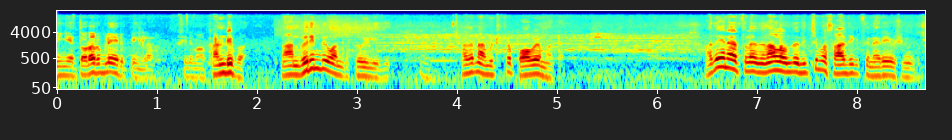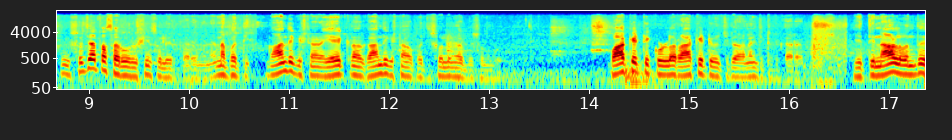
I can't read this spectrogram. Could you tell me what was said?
நீங்கள் தொடர்புலே இருப்பீங்களா சினிமாவுக்கு கண்டிப்பாக நான் விரும்பி வந்த தொழில் இது. அதை நான் விட்டுட்டு போகவே மாட்டேன். அதே நேரத்தில் இதனால் வந்து நிச்சயமாக சாதிக்கிறது நிறைய விஷயம் இருக்குது சுஜாதா சார் ஒரு விஷயம் சொல்லியிருக்காரு என்னை பற்றி காந்தி கிருஷ்ணன் இயக்குனர் காந்தி கிருஷ்ணாவை பற்றி சொல்லுங்கள் அப்படின்னு சொல்லும்போது. பாக்கெட்டுக்குள்ளே ராக்கெட்டு வச்சுட்டு அலைஞ்சிட்டு இருக்காரு. இத்தனை நாள் வந்து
